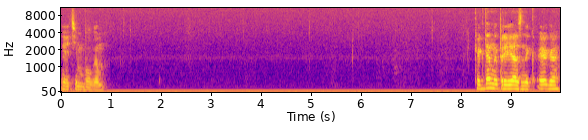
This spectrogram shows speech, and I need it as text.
этим Богом. Когда мы привязаны к эго,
